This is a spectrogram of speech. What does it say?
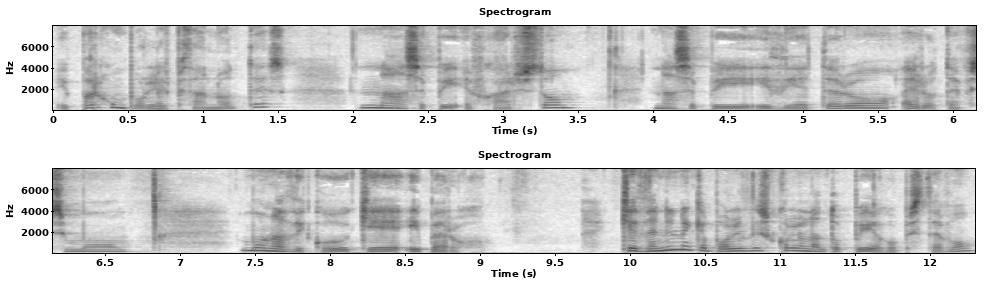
Υπάρχουν πολλές πιθανότητες να σε πει ευχάριστο, να σε πει ιδιαίτερο, ερωτεύσιμο, μοναδικό και υπέροχο. Και δεν είναι και πολύ δύσκολο να το πει εγώ πιστεύω,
